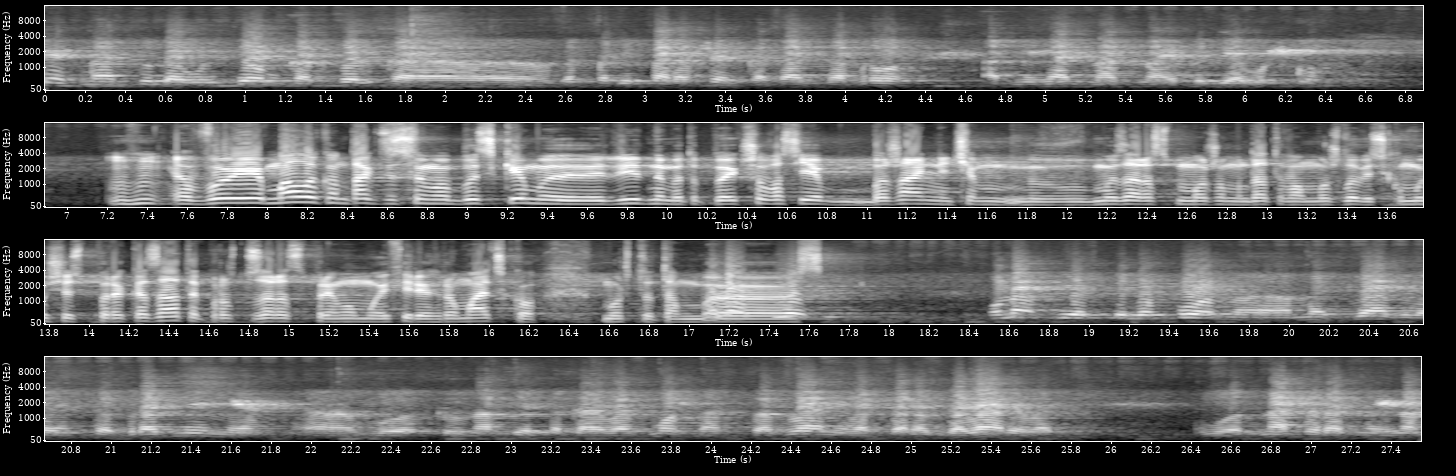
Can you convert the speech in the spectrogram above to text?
человек, мы отсюда уйдем, как только э, господин Порошенко даст добро обменять нас на эту девушку. Мгм. Ви мали контакт зі своїми близькими, рідними? Тобто, якщо у вас є бажання, чим ми зараз можемо дати вам можливість комусь щось переказати, просто зараз в прямому ефірі громадського можете там. У нас, Е, есть, у нас есть телефон, э, мы связываемся с родными, э, вот, у нас есть такая возможность созваниваться, разговаривать. Вот, наши родные нас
